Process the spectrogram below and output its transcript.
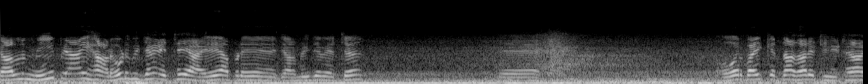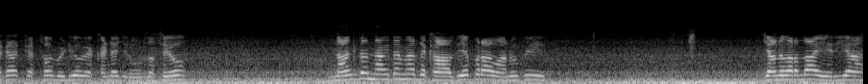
ਕੱਲ ਮੀਂਹ ਪਿਆ ਹੀ ਹੜ ਹੁੜ ਵੀ ਜਾਂ ਇੱਥੇ ਆਏ ਆਪਣੇ ਜਰਮਨੀ ਦੇ ਵਿੱਚ। ਤੇ ਹੋਰ ਬਾਈ ਕਿੱਦਾਂ ਸਾਰੇ ਠੀਕ ਠਾਕ ਆ? ਕਿੱਥੋਂ ਵੀਡੀਓ ਵੇਖਣ ਦੇ ਜਰੂਰ ਦੱਸਿਓ। ਨੰਗਦਾ ਨੰਗਦਾ ਮੈਂ ਦਿਖਾ ਦਈਏ ਭਰਾਵਾਂ ਨੂੰ ਵੀ ਜਾਨਵਰਾਂ ਦਾ ਏਰੀਆ।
